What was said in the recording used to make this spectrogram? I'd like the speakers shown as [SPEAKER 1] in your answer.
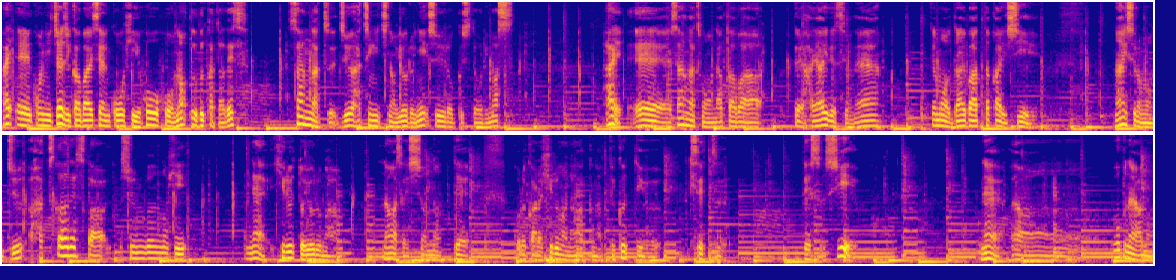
[SPEAKER 1] はい、えー、こんにちは。自家焙煎コーヒー方法の産方です。3月18日の夜に収録しております。はい、えー、3月も半ばで早いですよね。でもだいぶ暖かいし、何しろもう20日ですか、春分の日。ね、昼と夜が長さ一緒になって、これから昼が長くなっていくっていう季節ですし、ね、あ僕ねあの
